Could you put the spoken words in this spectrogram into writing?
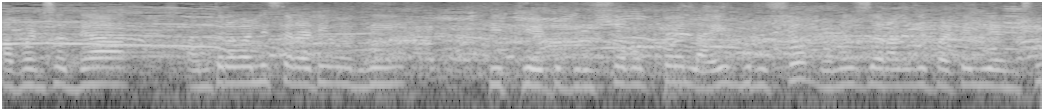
आपण सध्या अंतरवाली सराटीमधली ही थेट दृश्य बघतोय लाईव्ह दृश्य. मनोज जरांगे पाटील यांची.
